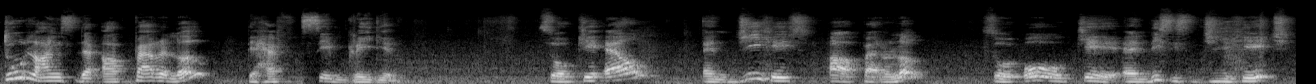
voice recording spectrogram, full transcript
two lines that are parallel, they have same gradient. So KL and GH are parallel. So OK and this is GH.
